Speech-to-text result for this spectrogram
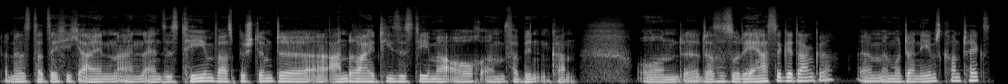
Dann ist es tatsächlich ein, ein, ein System, was bestimmte äh, andere IT-Systeme auch ähm, verbinden kann. Und äh, das ist so der erste Gedanke ähm, im Unternehmenskontext.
